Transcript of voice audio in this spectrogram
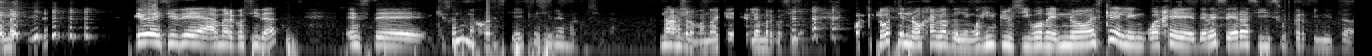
amargosidad, iba a decir de amargosidad, este, que suena mejor así, hay que decirle amargosidad. No, es broma, no hay que decirle amargosidad. Porque luego se enojan los del lenguaje inclusivo de, no, es que el lenguaje debe ser así súper finito.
